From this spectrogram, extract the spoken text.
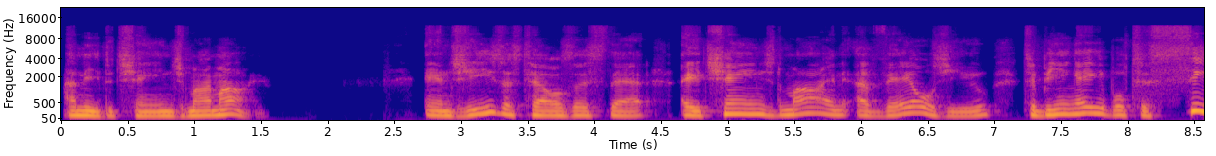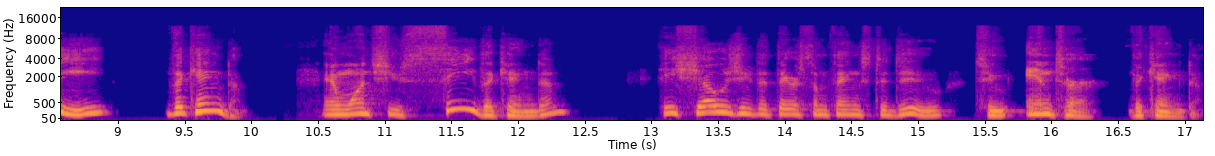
I need to change my mind. And Jesus tells us that a changed mind avails you to being able to see the kingdom. And once you see the kingdom, he shows you that there's some things to do to enter the kingdom.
